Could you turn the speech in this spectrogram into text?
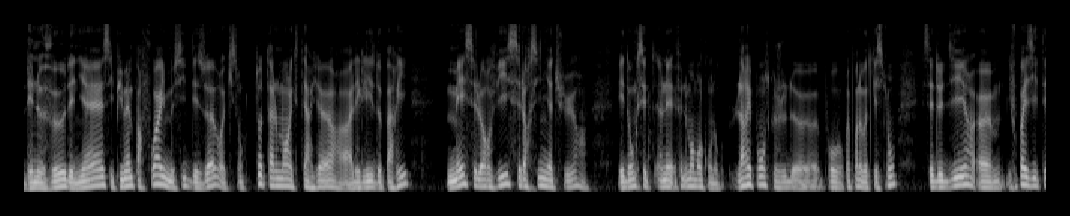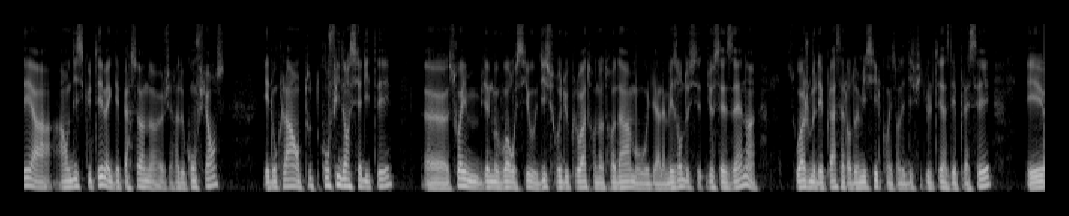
des neveux, des nièces, et puis même parfois, ils me citent des œuvres qui sont totalement extérieures à l'église de Paris, mais c'est leur vie, c'est leur signature. Et donc, c'est un événement dans le compte. la réponse que je, pour répondre à votre question, c'est de dire il ne faut pas hésiter à, à, en discuter avec des personnes, je dirais, de confiance et donc là, en toute confidentialité, euh, soit ils viennent me voir aussi au 10 rue du Cloître Notre-Dame, où il y a la maison diocésaine, soit je me déplace à leur domicile quand ils ont des difficultés à se déplacer. Et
